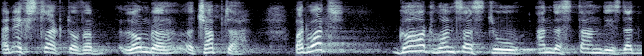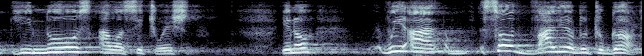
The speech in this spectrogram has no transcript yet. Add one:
an extract of a longer uh, chapter. But what God wants us to understand is that He knows our situation. You know, we are so valuable to God.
